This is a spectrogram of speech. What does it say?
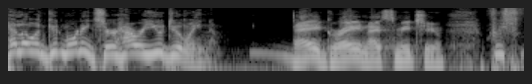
Hello and good morning, sir. How are you doing? Hey, great. Nice to meet you. First,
